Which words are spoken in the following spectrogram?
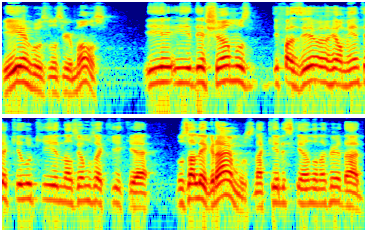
erros nos irmãos e, e deixamos de fazer realmente aquilo que nós vemos aqui, que é nos alegrarmos naqueles que andam na verdade,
